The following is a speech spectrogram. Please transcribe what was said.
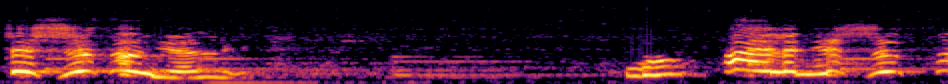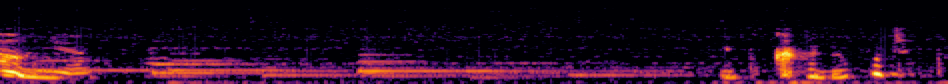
这十四年里，我你十四年，你不可能不知道，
